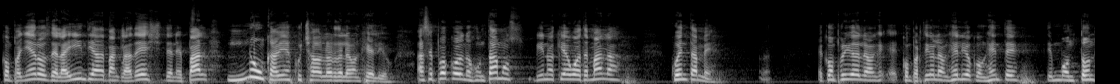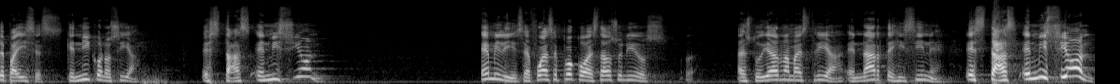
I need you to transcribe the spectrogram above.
compañeros de la India, de Bangladesh, de Nepal, nunca habían escuchado hablar del Evangelio. Hace poco nos juntamos, vino aquí a Guatemala, cuéntame. He compartido el Evangelio con gente de un montón de países que ni conocía. Estás en misión. Emily se fue hace poco a Estados Unidos a estudiar una maestría en artes y cine. Estás en misión.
